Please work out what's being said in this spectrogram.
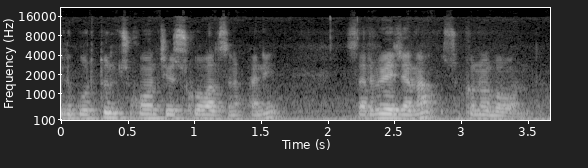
ఇది గుర్తుంచుకొని చేసుకోవాల్సిన పని. సర్వేజన సుఖనుభవంతో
